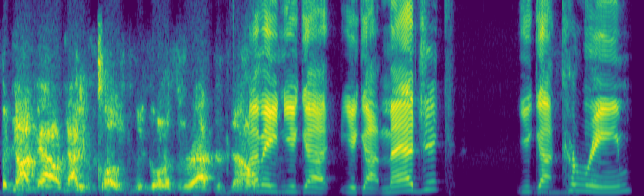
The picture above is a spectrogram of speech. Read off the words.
but not now, not even close to going up the rafters now. I mean, you got you got Magic, you got Kareem,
